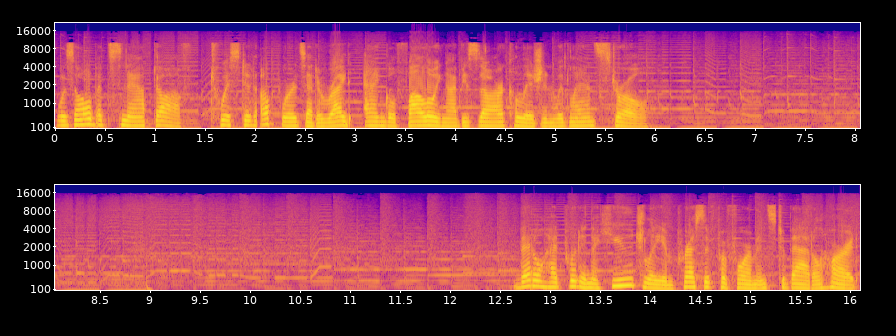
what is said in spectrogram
was all but snapped off, twisted upwards at a right angle following a bizarre collision with Lance Stroll. Vettel had put in a hugely impressive performance to battle hard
